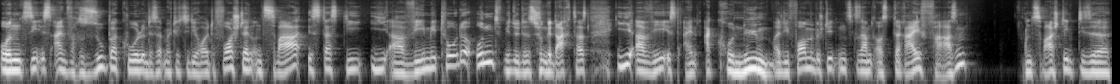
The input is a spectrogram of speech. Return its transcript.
Und sie ist einfach super cool und deshalb möchte ich sie dir heute vorstellen. Und zwar ist das die IAW-Methode und wie du das schon gedacht hast, IAW ist ein Akronym, weil die Formel besteht insgesamt aus drei Phasen. Und zwar stehen diese,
